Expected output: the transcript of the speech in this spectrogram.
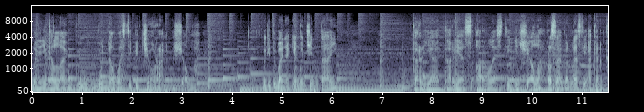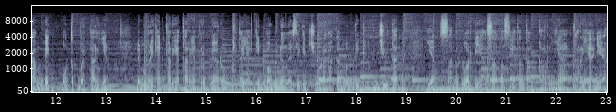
menyanyikan lagu Bunda Lesti Kejora, Masya Allah. Begitu banyak yang mencintai, karya-karya seorang Lesti Insya Allah persahabat Lesti akan comeback untuk berkarya dan memberikan karya-karya terbaru. Kita yakin bahwa Bunda Lesti Kejora akan memberikan kejutan yang sangat luar biasa pastinya tentang karya-karyanya.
